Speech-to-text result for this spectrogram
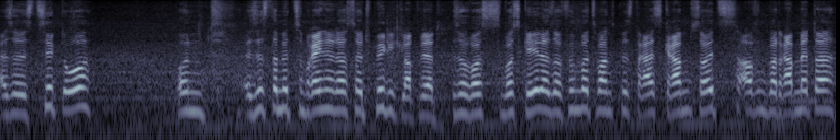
also es zirkt an. Und es ist damit zum Rennen, dass halt spiegelglatt wird. Also was, was geht, also 25 bis 30 Gramm Salz auf den Quadratmeter.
